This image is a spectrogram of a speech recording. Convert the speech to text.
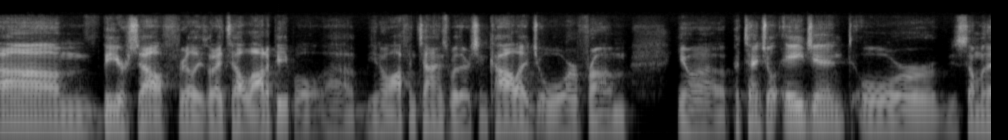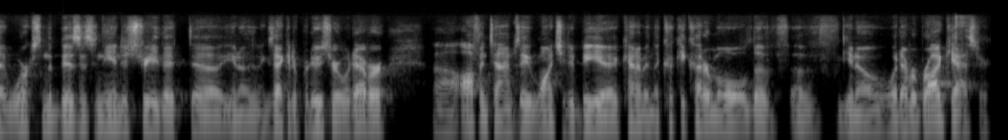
Um, be yourself, really, is what I tell a lot of people. Uh, you know, oftentimes, whether it's in college or from, you know a potential agent or someone that works in the business in the industry that uh, you know an executive producer or whatever uh, oftentimes they want you to be a kind of in the cookie cutter mold of of you know whatever broadcaster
